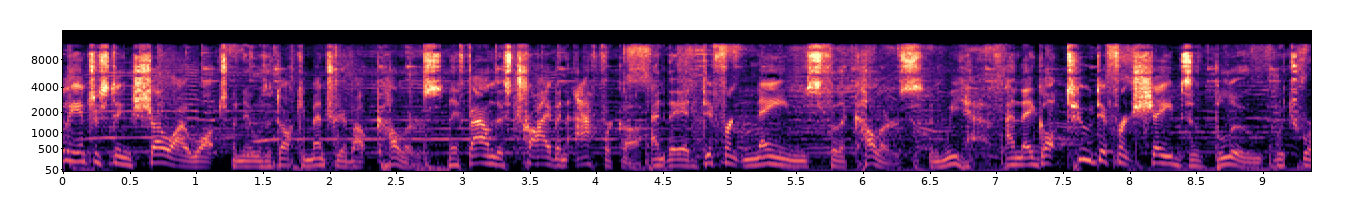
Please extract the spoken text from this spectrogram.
really interesting show I watched, and it was a documentary about colors. They found this tribe in Africa, and they had different names for the colors than we have. And they got two different shades of blue, which were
